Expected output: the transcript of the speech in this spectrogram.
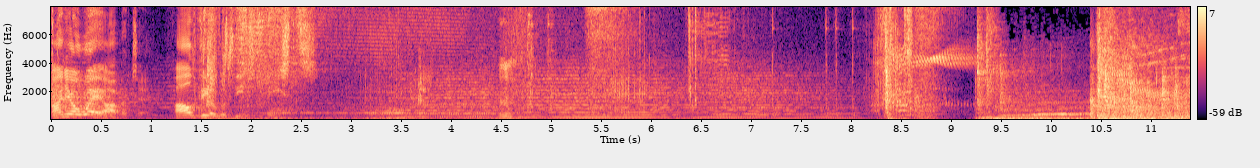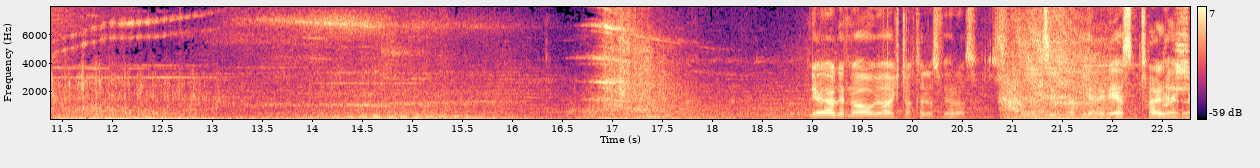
On your way, Arbiter. I'll deal with these beasts. Ja, genau, ja, ich dachte, das wäre das. Das erinnert mich an den ersten Teil, you.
